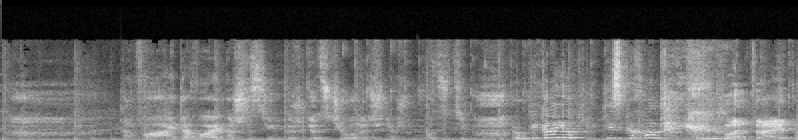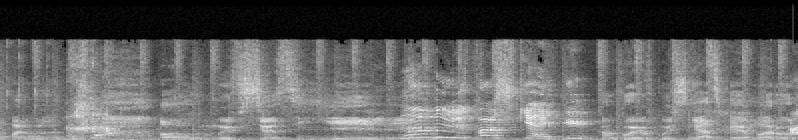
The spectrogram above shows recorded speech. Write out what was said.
Давай, давай, наша свинка ждет. С чего начнешь? Вот здесь. Убегает! Лиска, хватай! Хватай это мороженое. О, мы все съели. Мы. Какое вкусняцкое мороженое,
